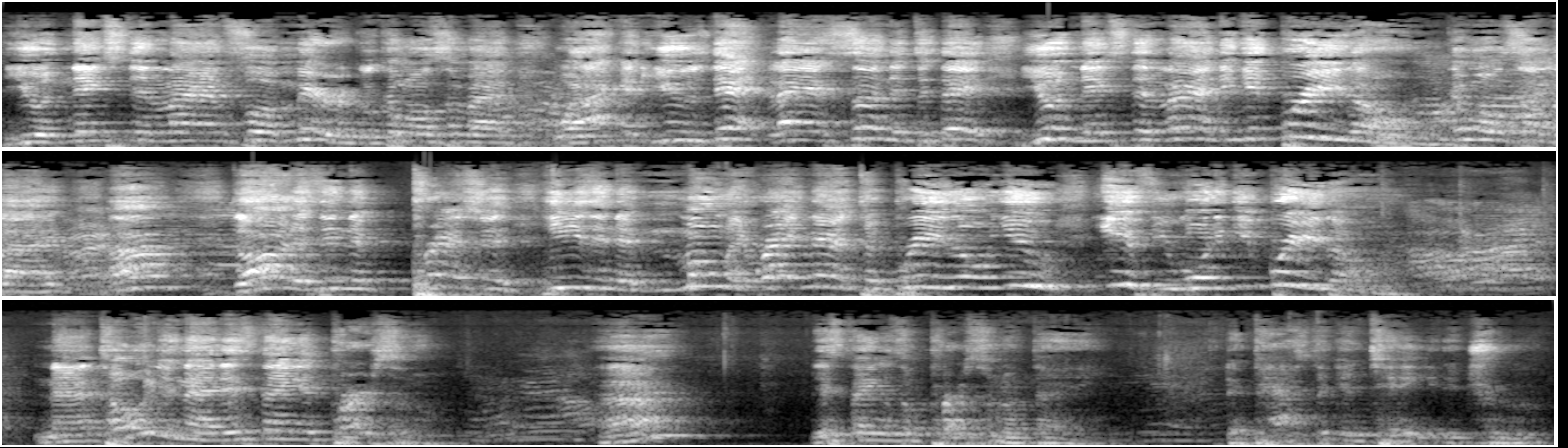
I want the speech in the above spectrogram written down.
You're next in line for a miracle. Come on, somebody. Well, I can use that last Sunday today. You're next in line to get breathed on. Come on, somebody. Huh? God is in the pressure. He's in the moment right now to breathe on you want to get breathed on. Now I told you now this thing is personal. Huh? This thing is a personal thing. The pastor can tell you the truth.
